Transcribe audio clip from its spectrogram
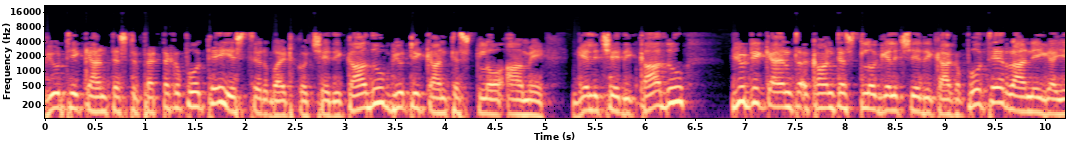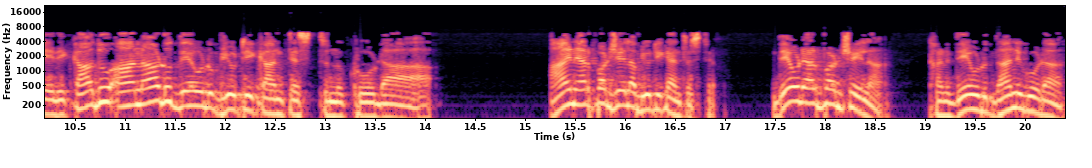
బ్యూటీ కాంటెస్ట్ పెట్టకపోతే ఎస్తేరు బయటకు వచ్చేది కాదు. బ్యూటీ కాంటెస్ట్లో ఆమె గెలిచేది కాదు. బ్యూటీ కాంటెస్ట్లో గెలిచేది కాకపోతే రాణిగా అయ్యేది కాదు. ఆనాడు దేవుడు బ్యూటీ కాంటెస్ట్ను కూడా. ఆయన ఏర్పాటు చేయాల బ్యూటీ కాంటెస్ట్. దేవుడు ఏర్పాటు చేయాల. కానీ దేవుడు దాన్ని కూడా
